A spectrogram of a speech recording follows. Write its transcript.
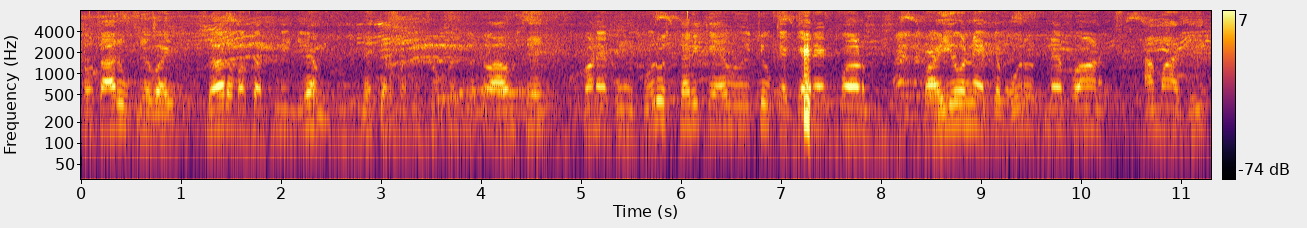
તો સારું કહેવાય. દર વખતની જેમ, નહીતર પછી છોકરીઓ તો આવશે જ. પણ એક હું પુરુષ તરીકે એવું ઈચ્છું કે ક્યારેક પણ ભાઈઓને કે પુરુષને પણ આમાં જીત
